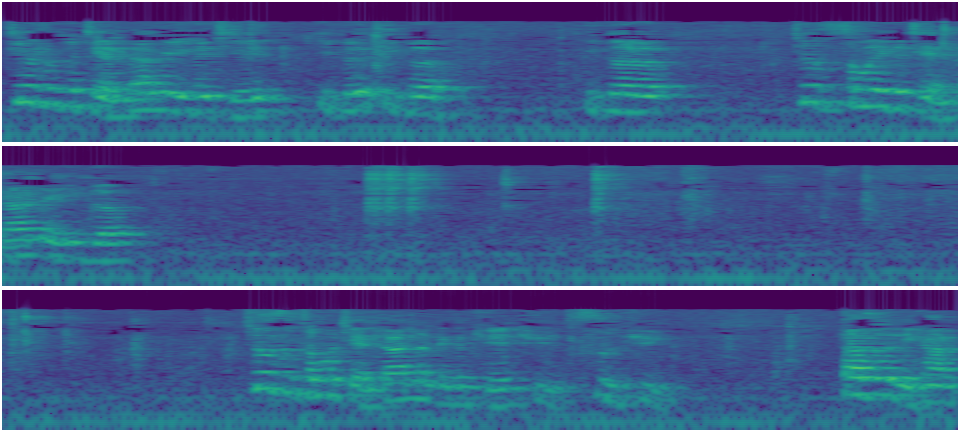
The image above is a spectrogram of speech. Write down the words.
就是个简单的一个结，一个一个一个，就是这么一个简单的一个，就是这么简单的这个绝句四句，但是你看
